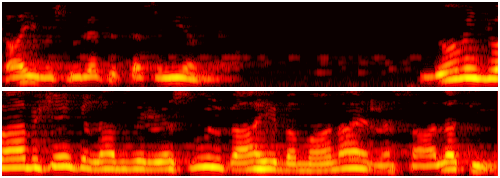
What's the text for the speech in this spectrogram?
کائی بصورت تسمیہ دومی جواب ہے کہ لفظ رسول گاہی بمانا رسالتی.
